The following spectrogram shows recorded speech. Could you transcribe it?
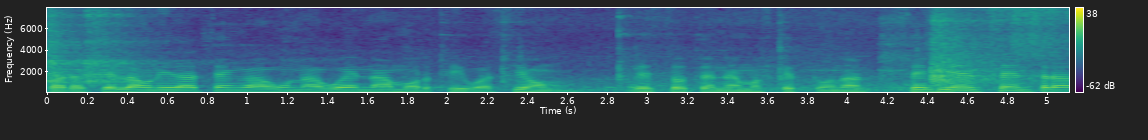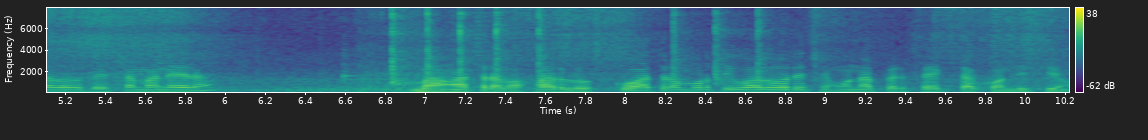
para que la unidad tenga una buena amortiguación. Esto tenemos que poner bien centrado de esta manera. Van a trabajar los cuatro amortiguadores en una perfecta condición.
